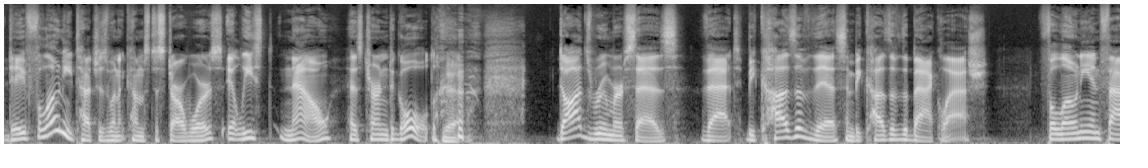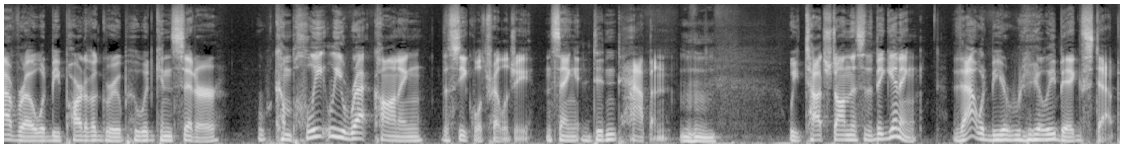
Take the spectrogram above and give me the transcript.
Dave Filoni touches when it comes to Star Wars, at least now, has turned to gold. Yeah. Dodd's rumor says that because of this and because of the backlash, Filoni and Favreau would be part of a group who would consider completely retconning the sequel trilogy and saying it didn't happen. Mm-hmm. We touched on this at the beginning. That would be a really big step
